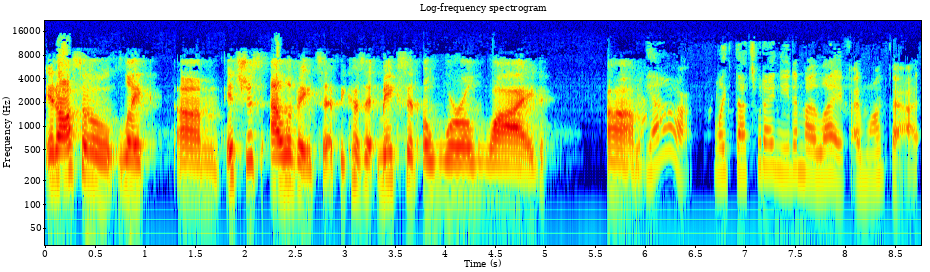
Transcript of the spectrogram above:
it also like um it just elevates it because it makes it a worldwide um Yeah. Like that's what I need in my life. I want that.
